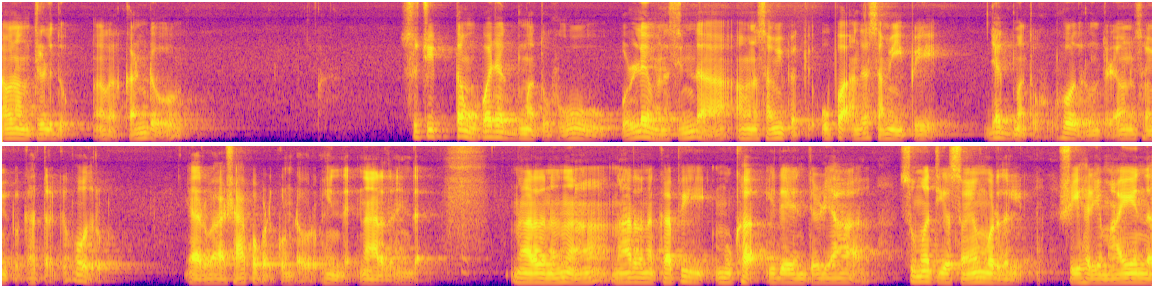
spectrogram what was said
ಅವನನ್ನು ತಿಳಿದು ಕಂಡು, ಸುಚಿತ್ತ ಉಪಜಗ್ಮತು ಒಳ್ಳೆಯ ಮನಸ್ಸಿಂದ ಅವನ ಸಮೀಪಕ್ಕೆ, ಉಪ ಅಂದರೆ ಸಮೀಪೆ ಜಗ್ಮತು ಹೋದರು ಅಂತೇಳಿ ಅವನ ಸಮೀಪಕ್ಕೆ, ಹತ್ತಿರಕ್ಕೆ ಹೋದರು. ಯಾರು? ಆ ಶಾಪ ಪಡ್ಕೊಂಡವರು ಹಿಂದೆ, ನಾರದನಿಂದ. ನಾರದನನ್ನು, ನಾರದನ ಕಪಿ ಮುಖ ಇದೆ ಅಂತೇಳಿ ಆ ಸುಮತಿಯ ಸ್ವಯಂವರದಲ್ಲಿ, ಶ್ರೀಹರಿಯ ಮಾಯೆಯಿಂದ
